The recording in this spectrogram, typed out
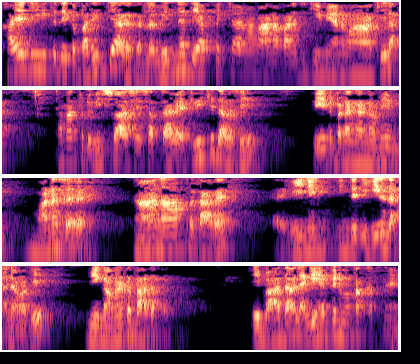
කය ජීවිත දෙක පරිත්‍යාග කරලා වෙන්න දෙයක් වෙච්චාම මම ආනපන දිගීම යනවා කියලා. Taman තුල විශ්වාසයේ සත්‍තාව ඇති වෙච්ච දවසේ පේන්න පටන් ගන්නවා මේ මනස নানা ප්‍රකාර හීනෙන් ඉඳදී හීන දකිනා වගේ මේ ගමනට බාධා කරනවා. ඒ බාධා ළඟේ හැප්පෙන මොකක්වත් නැහැ.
